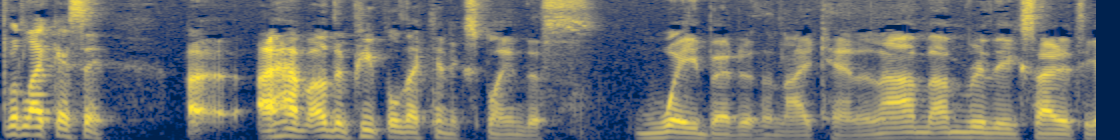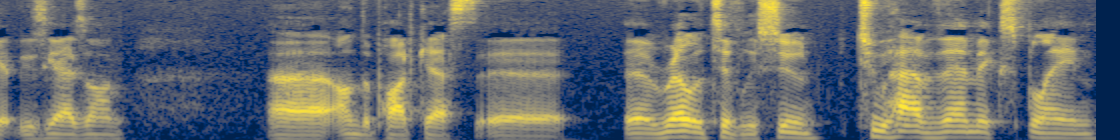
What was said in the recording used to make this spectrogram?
But like I say, I have other people that can explain this way better than I can, and I'm I'm really excited to get these guys on uh, on the podcast. Uh, uh, relatively soon to have them explain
